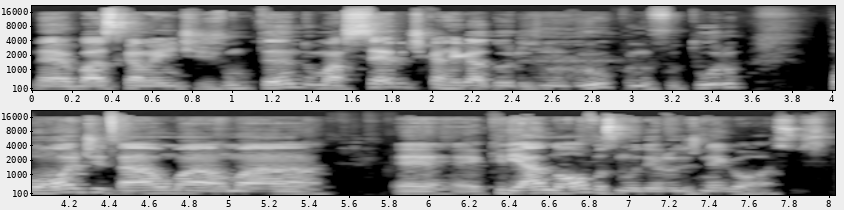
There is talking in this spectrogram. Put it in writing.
né? basicamente juntando uma série de carregadores no grupo no futuro, pode dar uma, uma é, criar novos modelos de negócios.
